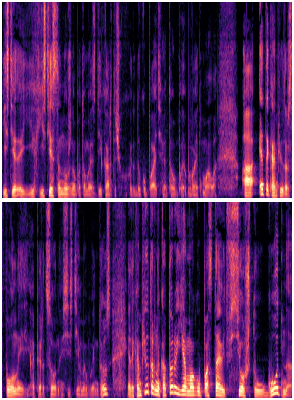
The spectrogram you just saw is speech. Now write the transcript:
Есте- их, естественно, нужно потом SD-карточку какую-то докупать. Этого бывает мало. А это компьютер с полной операционной системой Windows. Это компьютер, на который я могу поставить все, что угодно.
